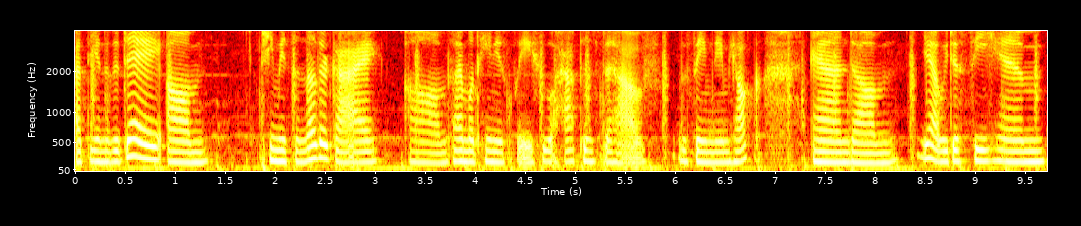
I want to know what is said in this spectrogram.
at the end of the day, um, she meets another guy um, simultaneously who happens to have the same name, Hyuk. And um, yeah, we just see him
